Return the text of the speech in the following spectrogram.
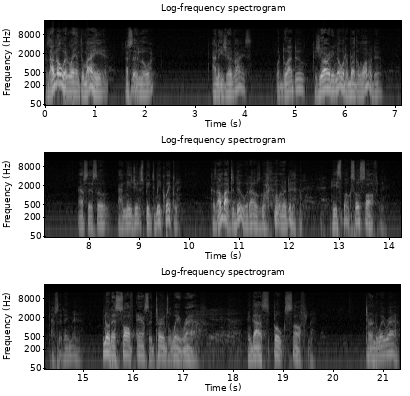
Because I know what ran through my head. I said, Lord, I need your advice. What do I do? Because you already know what a brother want to do. I said, so I need you to speak to me quickly. Because I'm about to do what I was going to want to do. He spoke so softly. I said, Amen. You know that soft answer turns away wrath. And God spoke softly. Turned away wrath.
